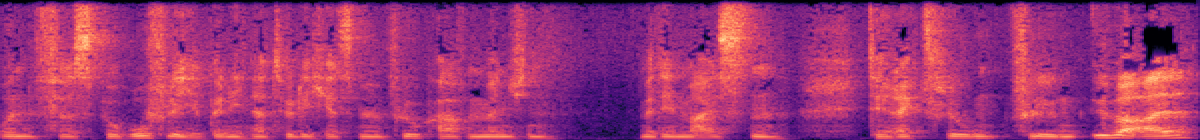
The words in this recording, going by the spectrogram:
Und fürs Berufliche bin ich natürlich jetzt mit dem Flughafen München mit den meisten Direktflügen Flügen überall.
